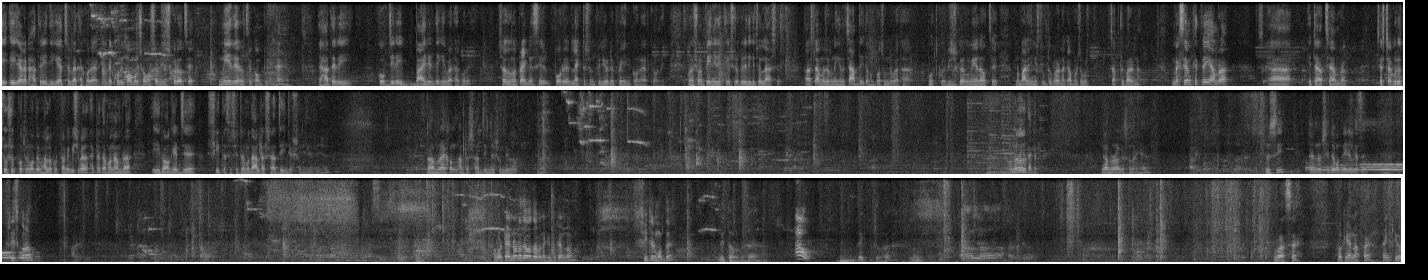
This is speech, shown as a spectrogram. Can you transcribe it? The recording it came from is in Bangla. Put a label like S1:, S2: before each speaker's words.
S1: এই এই জায়গাটা হাতের এই দিকে আছে ব্যথা করে আর কি। এটা খুবই কমন সমস্যা, বিশেষ করে হচ্ছে মেয়েদের হচ্ছে কমপ্লেন হ্যাঁ? হাতের এই কবজির এই বাইরের দিকে ব্যথা করে। সাধারণত প্রেগনেন্সির পরে ল্যাকটেশন পিরিয়ডে পেইন করে আর কি অনেক। অনেক সময় পেইন এদিক থেকে শুরু করে এদিকে চলে আসে। তা আসলে আমরা যখন এখানে চাপ দিই, তখন প্রচণ্ড ব্যথা বোধ করে। বিশেষ করে মেয়েরা হচ্ছে কোনো বাড়ি জিনিস তুলতে পারে না কাপড় চোপড় চাপতে পারে না। ম্যাক্সিমাম ক্ষেত্রেই আমরা এটা হচ্ছে আমরা চেষ্টা করি হচ্ছে ওষুধপত্রের মধ্যে ভালো করতে। অনেক বেশি ব্যথা থাকলে তখন আমরা এই রগের যে শীত আছে সেটার মধ্যে আলট্রার সাহায্যে ইঞ্জেকশন দিয়ে দিই হ্যাঁ। তো আমরা এখন আলট্রার সাহায্যে ইঞ্জেকশন দিব। হ্যাঁ থাকেন। ঘাবড়ানোর কিছু নাই হ্যাঁ। ইউসি শীতের মধ্যে নিডেল গেছে। ফ্রিজ করো। আমার টেন্ডনও দেওয়া যাবে না কিন্তু টেন্ডন সিটের মধ্যে দিতে হবে হ্যাঁ।
S2: আও।
S1: একটু হ্যাঁ। বাস হ্যাঁ। ওকে এনাফ হ্যাঁ। Thank you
